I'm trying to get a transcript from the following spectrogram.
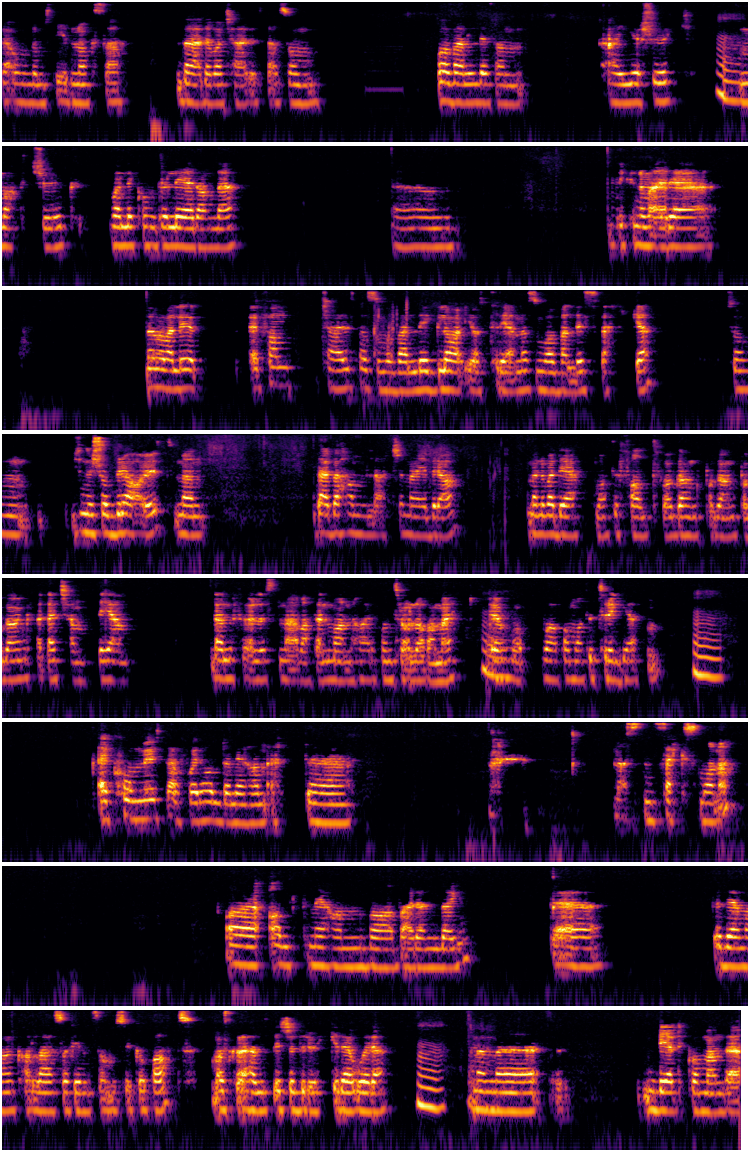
fra ungdomstiden også, der det var kjærester som var veldig sånn eiersjuk, maktsjuk, veldig kontrollerende. Um, det kunne være Det var veldig Jeg fant kjærester som var veldig glad i å trene, som var veldig sterke. Som kunne se bra ut, men de behandla ikke meg bra. Men det var det jeg på en måte falt for gang på gang på gang. At jeg kjente igjen den følelsen av at en mann har kontroll over meg. Det var på en måte tryggheten. Mm. Jeg kom ut av forholdet med han etter nesten seks måneder. Og alt med han var bare en løgn. Det, det er det man kaller så fint som psykopat. Man skal helst ikke bruke det ordet. Mm. Men eh, vedkommende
